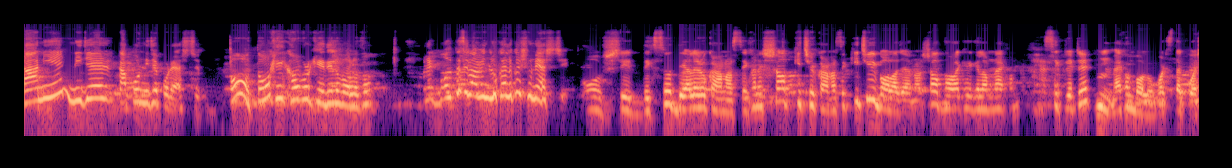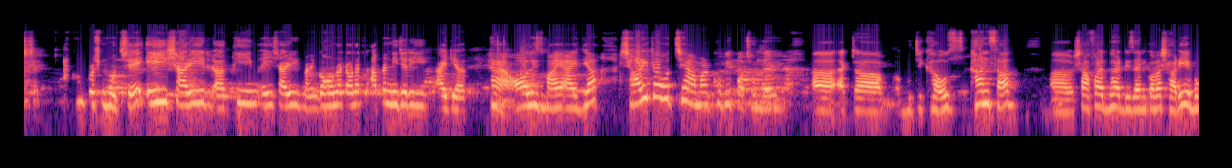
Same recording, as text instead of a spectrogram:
না নিয়ে নিজের কাপড় নিজে পরে আসছেন। ও তোমাকে এই খবর কে দিল বলো তো? মানে বলতেছিলাম আমি লুকায় শুনে আসছি। ও শিট দেখছ? দেয়ালেরও কান আছে। এখানে সব কিছুর কান আছে। কিছুই বলা যায় না। সব ধরা খেয়ে গেলাম না এখন। সিক্রেটে হুম এখন বলো হোয়াটস দ্য কোয়েশ্চেন এখন প্রশ্ন হচ্ছে এই শাড়ির থিম এই শাড়ির মানে গহনা টহনা আপনার নিজেরই আইডিয়া হ্যাঁ অল ইজ মাই আইডিয়া শাড়িটা হচ্ছে আমার খুবই পছন্দের আহ, একটা বুটিক হাউস খান সাব সাফায়াত ভাইয়ের ডিজাইন করা শাড়ি এবং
